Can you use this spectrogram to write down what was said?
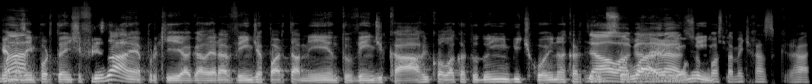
É, mas Mas- é importante frisar, né? Porque a galera vende apartamento, vende carro e coloca tudo em Bitcoin na carteira do Não, a celular. galera realmente. supostamente ra-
